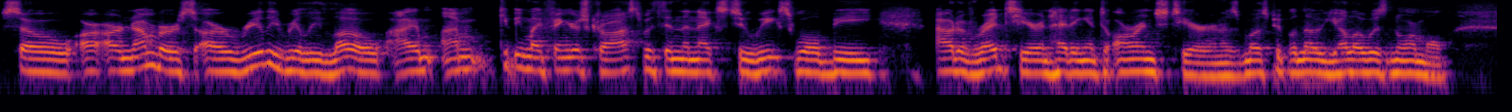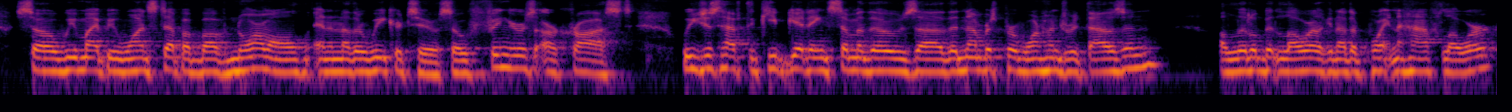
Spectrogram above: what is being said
So our, our numbers are really, really low. I'm I'm keeping my fingers crossed. Within the next two weeks, we'll be out of red tier and heading into orange tier. And as most people know, yellow is normal. So we might be one step above normal in another week or two. So fingers are crossed. We just have to keep getting some of those uh, the numbers per 100,000 a little bit lower, like another point and a half lower,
